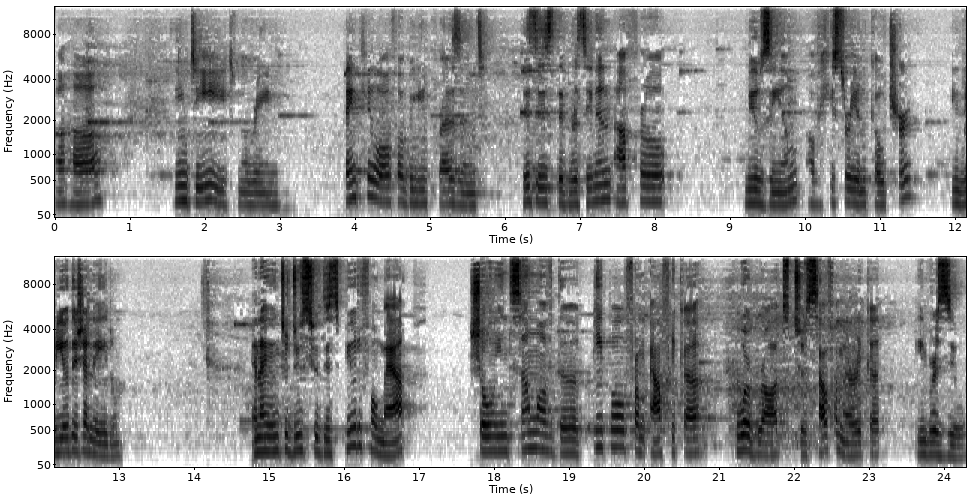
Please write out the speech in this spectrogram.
Uh huh. Indeed, Maureen. Thank you all for being present. This is the Brazilian Afro Museum of History and Culture in Rio de Janeiro. And I introduce you this beautiful map showing some of the people from Africa who were brought to South America in Brazil.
